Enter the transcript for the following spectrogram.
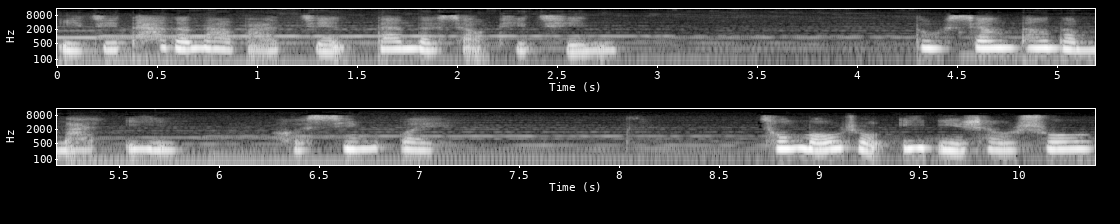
以及他的那把简单的小提琴，都相当的满意和欣慰。从某种意义上说，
